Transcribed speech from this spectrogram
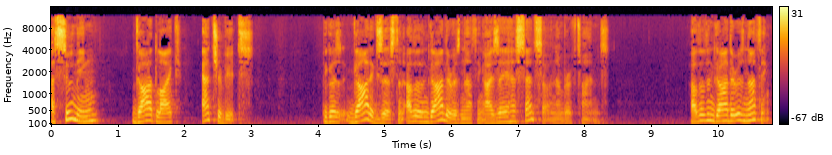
assuming godlike attributes. Because God exists, and other than God there is nothing. Isaiah has said so a number of times. Other than God there is nothing.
